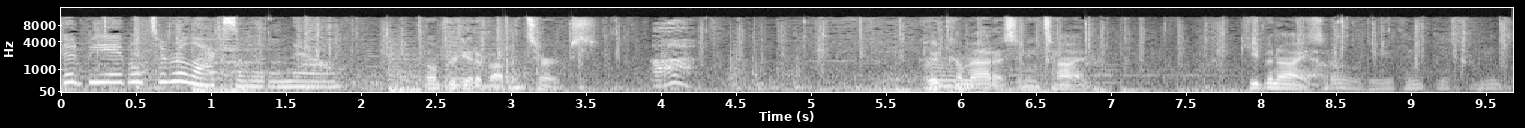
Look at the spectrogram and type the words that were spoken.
Should be able to relax a little now. Don't forget about the Turks. Ah. Could come at us any time. Keep an eye out. So, do you think this means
